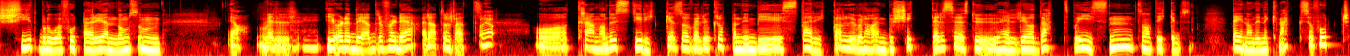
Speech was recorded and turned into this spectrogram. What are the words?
skyte blodet fortere gjennom, som ja, vil gjøre det bedre for det, rett og slett. Ja. Og trener du styrke, så vil jo kroppen din bli sterkere. Du vil ha en beskyttelse hvis du er uheldig og detter på isen, sånn at ikke beina dine knekker så fort.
